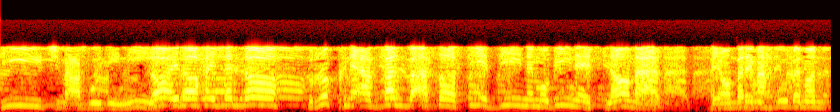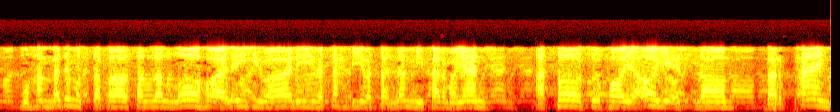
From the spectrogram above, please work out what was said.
هیچ معبودی نیست. لا اله الا الله رکن اول و اساسی دین مبین اسلام است. پیامبر محبوبمان محمد مصطفی صلی الله علیه و آله و صحبی و سلم میفرمایند اساس و پایههای اسلام بر پنج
